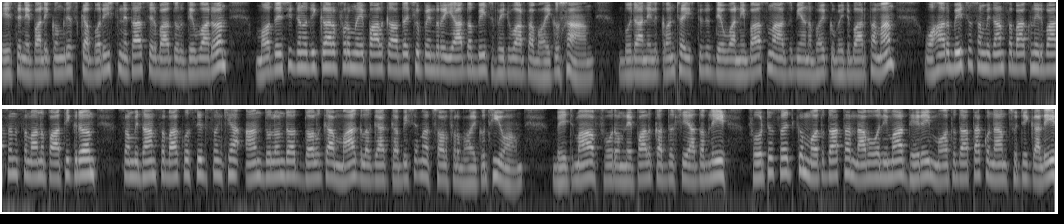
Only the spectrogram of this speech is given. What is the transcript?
यस्तै नेपाली कङ्ग्रेसका वरिष्ठ नेता शेरबहादुर देउवा र मधेसी जनअधिकार फोरम नेपालका अध्यक्ष उपेन्द्र यादव बीच भेटवार्ता भएको छ। बुढा नीलकण्ठ स्थित देउवा निवासमा आज बिहान भएको भेटवार्तामा उहाँहरूबीच संविधान सभाको निर्वाचन समानुपातिक र संविधान सभाको सिट संख्या आन्दोलन र दलका माग लगायतका विषयमा छलफल भएको थियो। भेटमा फोरम नेपालका अध्यक्ष यादवले फोटोसहितको मतदाता नामावलीमा धेरै मतदाताको नाम छुटेकाले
